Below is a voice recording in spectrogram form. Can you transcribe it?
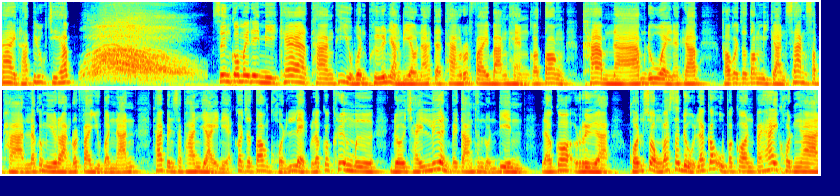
ได้ครับพี่ลูกเจี๊ยบ ซึ่งก็ไม่ได้มีแค่ทางที่อยู่บนพื้นอย่างเดียวนะ แต่ทางรถไฟบางแห่งก็ต้องข้ามน้ำด้วยนะครับเขาก็จะต้องมีการสร้างสะพาน แล้วก็มีรางรถไฟอยู่บนนั้น ถ้าเป็นสะพานใหญ่เนี่ยก็จะต้องขนเหล็กแล้วก็เครื่องมือ โดยใช้เลื่อนไปตามถนนดิน แล้วก็เรือขนส่งวัสดุแล้วก็อุปกรณ์ไปให้คนงาน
